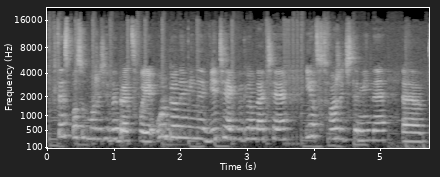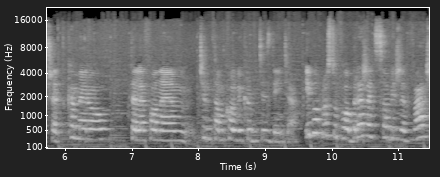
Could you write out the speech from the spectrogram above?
w ten sposób możecie wybrać swoje ulubione miny, wiecie jak wyglądacie i odtworzyć te miny e, przed kamerą, telefonem, czym tamkolwiek robicie zdjęcia. I po prostu wyobrażać sobie, że wasz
